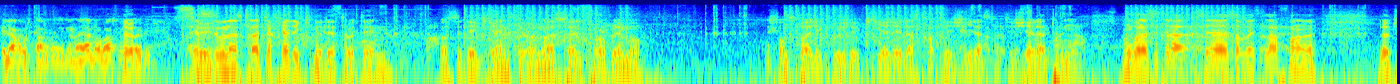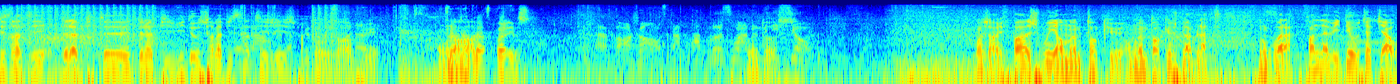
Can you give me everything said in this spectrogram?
Que le ha gustado, ¿no? De que no haya novas Pero anteriores. es Sí. una estrategia de Kino de Troten. No sé de quién, pero no es el problema. On s'en bat les couilles de qui elle est la stratégie. La stratégie, elle est à tout le monde. Donc voilà, c'était la, ça va être la fin euh, de la petite stratégie, de la petite, euh, de la petite vidéo sur la petite stratégie. J'espère qu'elle vous aura plu. On aura-. Moi j'arrive pas à jouer en même temps que en même temps que je blablate. Donc voilà, fin de la vidéo, ciao ciao.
